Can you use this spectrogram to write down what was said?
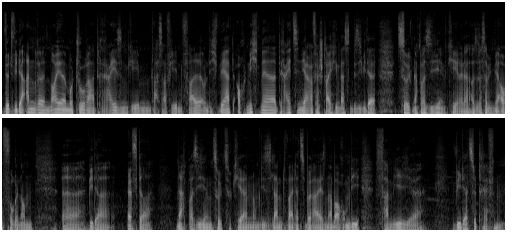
wird wieder andere neue Motorradreisen geben, das auf jeden Fall. Und ich werde auch nicht mehr 13 Jahre verstreichen lassen, bis ich wieder zurück nach Brasilien kehre. Also das habe ich mir auch vorgenommen, äh, wieder öfter nach Brasilien zurückzukehren, um dieses Land weiter zu bereisen, aber auch um die Familie wieder zu treffen.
